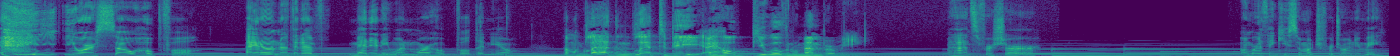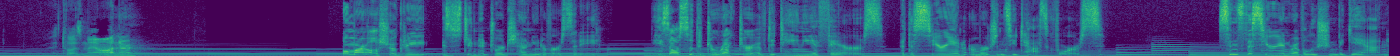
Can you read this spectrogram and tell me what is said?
you are so hopeful. I don't know that I've met anyone more hopeful than you. I'm glad. I'm glad to be. I hope you will remember me. That's for sure. Omar, thank you so much for joining me. It was my honor. Omar Alshogre is a student at Georgetown University. He's also the director of detainee affairs at the Syrian Emergency Task Force. Since the Syrian revolution began,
